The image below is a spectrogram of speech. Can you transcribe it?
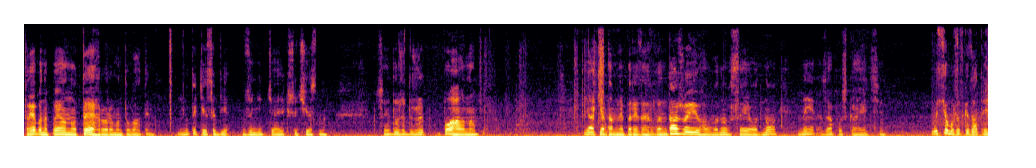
треба, напевно, тегру ремонтувати. Ну таке собі заняття, якщо чесно. Це дуже-дуже погано. Як я там не перезавантажую його, воно все одно не запускається. Ну що можу сказати?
